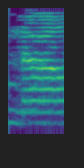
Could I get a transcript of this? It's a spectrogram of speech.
أمسكنا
